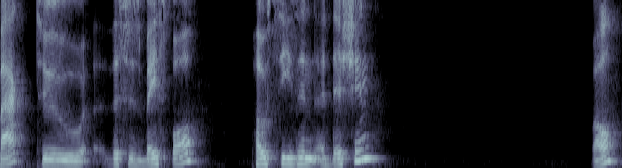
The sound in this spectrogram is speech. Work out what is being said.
back to This is Baseball postseason edition. Well,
